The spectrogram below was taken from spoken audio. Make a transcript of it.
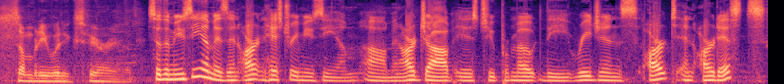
somebody would experience. So the museum is an art and history museum, um, and our job is to promote the region's art and artists.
